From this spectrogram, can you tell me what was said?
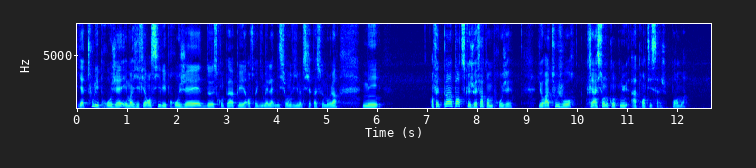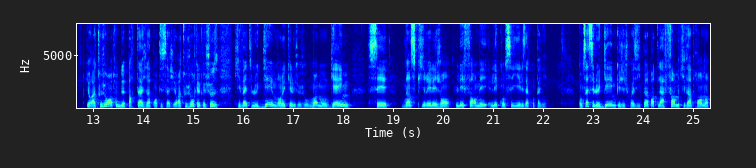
il y a tous les projets, et moi je différencie les projets de ce qu'on peut appeler, entre guillemets, la mission de vie, même si je pas ce mot-là. Mais en fait, peu importe ce que je vais faire comme projet, il y aura toujours création de contenu, apprentissage, pour moi. Il y aura toujours un truc de partage d'apprentissage. Il y aura toujours quelque chose qui va être le game dans lequel je joue. Moi, mon game, c'est d'inspirer les gens, les former, les conseiller, les accompagner. Donc ça, c'est le game que j'ai choisi. Peu importe la forme qu'il va prendre,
